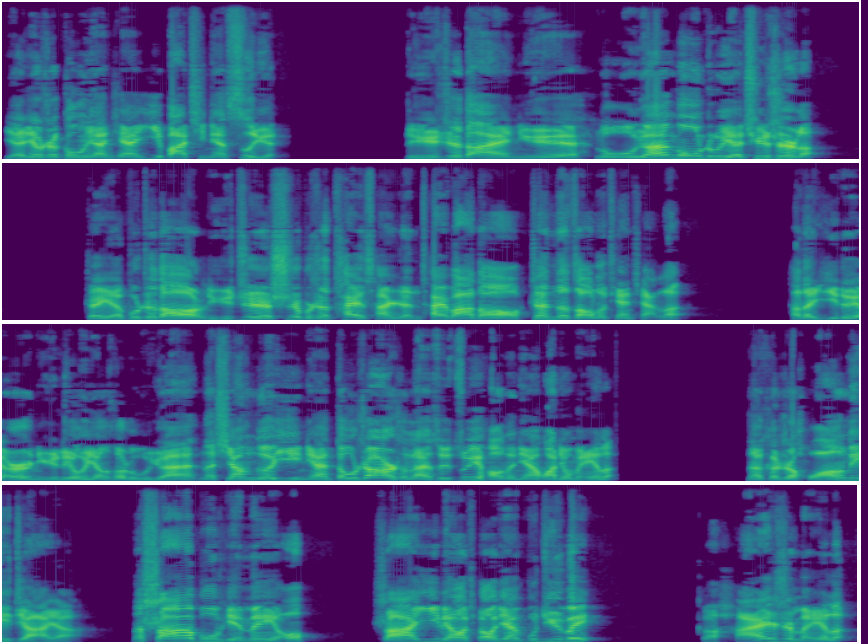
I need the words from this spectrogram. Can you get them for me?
也就是公元前一八七年四月，吕雉的爱女鲁元公主也去世了。这也不知道吕雉是不是太残忍、太霸道，真的遭了天谴了。他的一对儿女刘盈和鲁元，那相隔一年都是二十来岁，最好的年华就没了。那可是皇帝家呀，那啥补品没有，啥医疗条件不具备，可还是没了。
